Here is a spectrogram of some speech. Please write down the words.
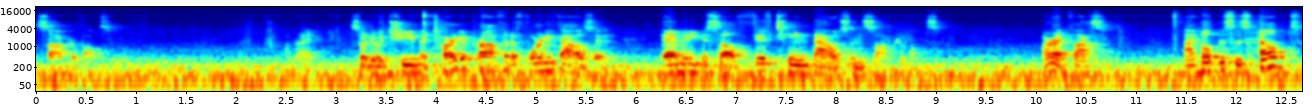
soccer balls. All right, so to achieve a target profit of 40,000, then we need to sell 15,000 soccer balls. All right, class. I hope this has helped.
